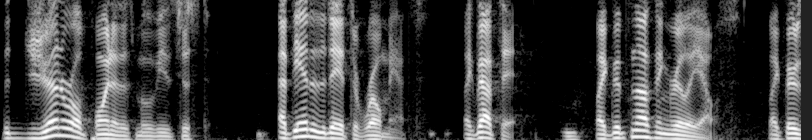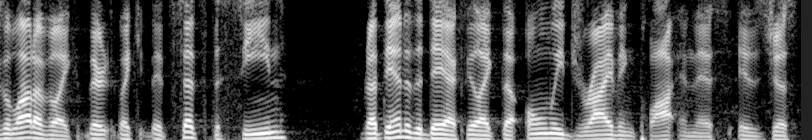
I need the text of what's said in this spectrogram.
the general point of this movie is just at the end of the day, it's a romance. Like that's it. Like it's nothing really else. Like there's a lot of like there like it sets the scene, but at the end of the day, I feel like the only driving plot in this is just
